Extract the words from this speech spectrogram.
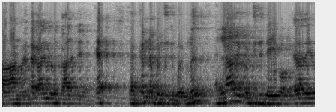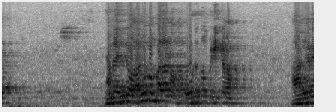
കാണും എന്റെ കാലിനുള്ള കാലത്തിലൊക്കെ ചെക്കനെ പിടിച്ചിട്ട് പെണ്ണ് എല്ലാവരെയും പിടിച്ചിട്ട് ദൈവം. ഏതാ ദൈവം? നമ്മൾ എന്ത് ഉറങ്ങുമ്പോൾ പറയണം. ഓടുമ്പോൾ പിടിക്കണം. അങ്ങനെ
